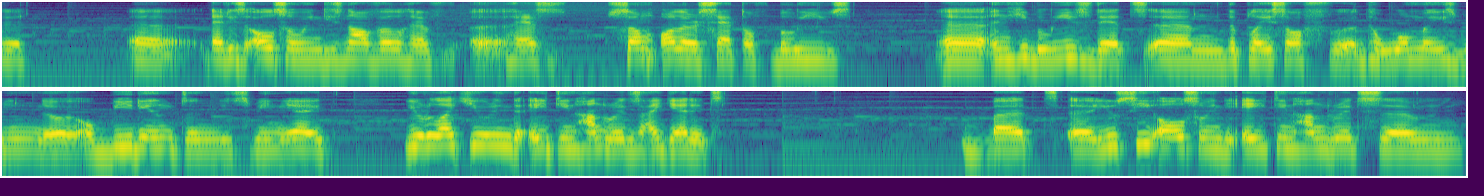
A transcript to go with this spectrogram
uh, that is also in this novel have uh, has some other set of beliefs uh, and he believes that um, the place of uh, the woman is being uh, obedient and it's being yeah it, you're like you're in the 1800s i get it. But uh, you see also in the 1800s um,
